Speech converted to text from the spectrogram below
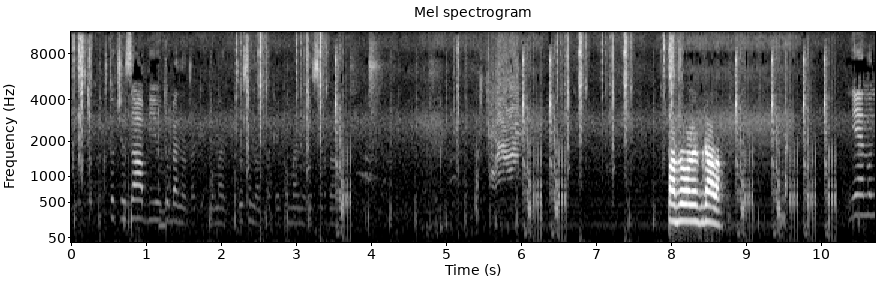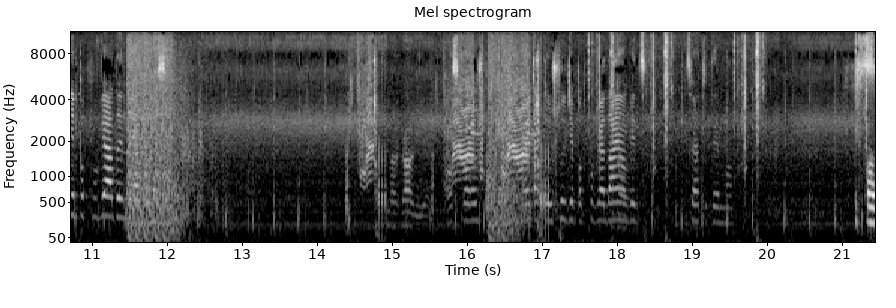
kto, kto cię zabił, to będą takie komendy. To są takie komendy na serwerze. Paweł, ale z gala. Nie, no nie podpowiadaj, no ja wolę sobie. A skoro już no i tak to już ludzie podpowiadają, więc co ja tutaj mam? To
